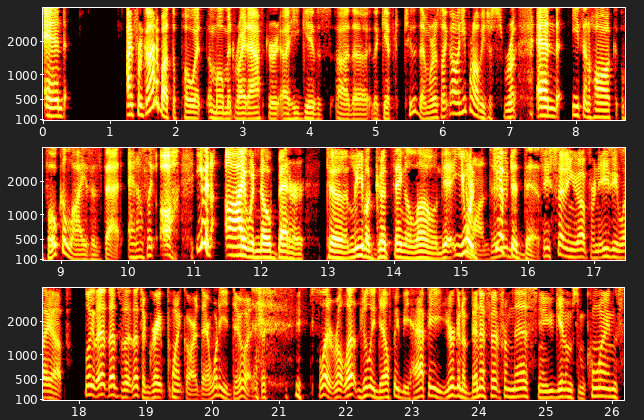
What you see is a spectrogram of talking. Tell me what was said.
and I forgot about the poet a moment right after uh, he gives uh, the the gift to them, where it's like, oh, he probably just wrote. And Ethan Hawke vocalizes that, and I was like, oh, even I would know better to leave a good thing alone. You Come were on, gifted this. He's setting you up for an easy layup. Look at that. That's a, that's a great point guard there. What are you doing? Just just let it roll. Let Julie Delpy be happy. You're going to benefit from this. You know, you give him some coins,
